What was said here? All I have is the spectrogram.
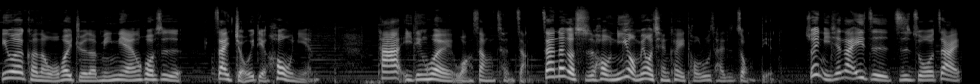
因为可能我会觉得明年或是再久一点后年，它一定会往上成长。在那个时候，你有没有钱可以投入才是重点。所以你现在一直执着在。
